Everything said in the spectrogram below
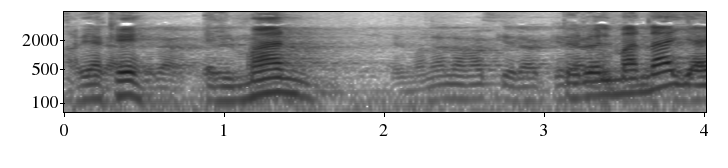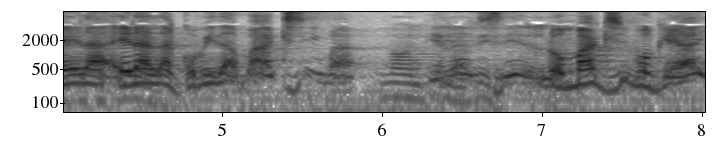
¿Había Era- qué? era el man. El maná nada más que era... que era Pero lo el maná ya era, era la comida máxima. No, entiendo, Era, sí, lo máximo que hay.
